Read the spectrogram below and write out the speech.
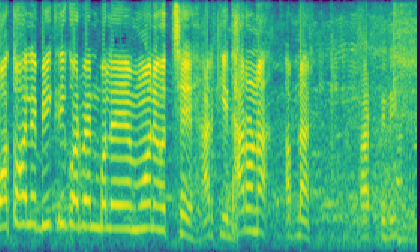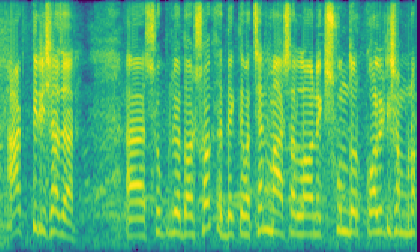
কত হলে বিক্রি করবেন বলে মনে হচ্ছে? আর কি ধারণা আপনার? আটত্রিশ। হাজার। সুপ্রিয় দর্শক দেখতে পাচ্ছেন মাশাল্লাহ অনেক সুন্দর কোয়ালিটি সম্পন্ন।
